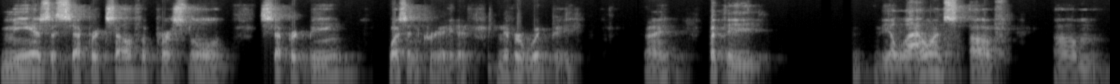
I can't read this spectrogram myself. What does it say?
me as a separate self, a personal separate being, wasn't creative, never would be, right? But the the allowance of um,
